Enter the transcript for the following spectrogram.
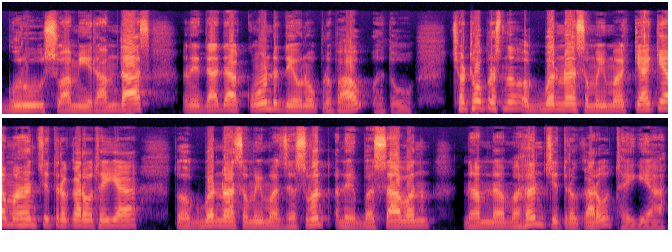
ગુરુ સ્વામી રામદાસ અને દાદા કોંડદેવનો પ્રભાવ હતો. છઠ્ઠો પ્રશ્ન, અકબરના સમયમાં કયા કયા મહાન ચિત્રકારો થયા? તો અકબરના સમયમાં જસવંત અને બસાવન નામના મહાન ચિત્રકારો થઈ ગયા.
